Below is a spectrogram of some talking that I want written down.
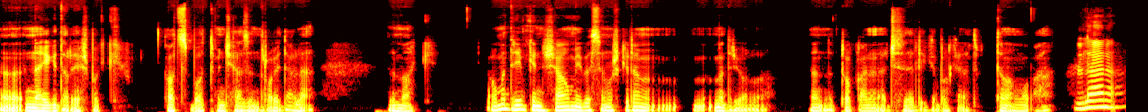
آه، إنه يقدر يشبك hotspot من جهاز أندرويد على الماك. أو ما أدري يمكن شاومي بس المشكلة ما أدري والله. لأن أتوقع إن الأجهزة اللي قبل كانت تمام وضعها. لا أنا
